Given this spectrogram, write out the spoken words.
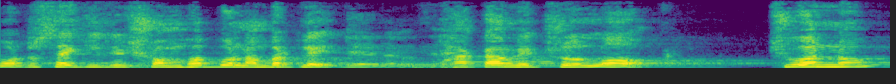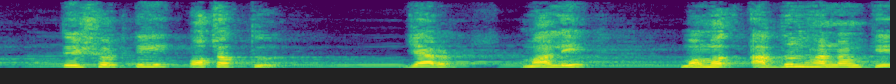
মোটরসাইকেলটির সম্ভাব্য নাম্বার প্লেট ঢাকা মেট্রো ল চুয়ান্ন, তেষট্টি, পঁচাত্তর, যার মালিক মোহাম্মদ আব্দুল হান্নানকে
